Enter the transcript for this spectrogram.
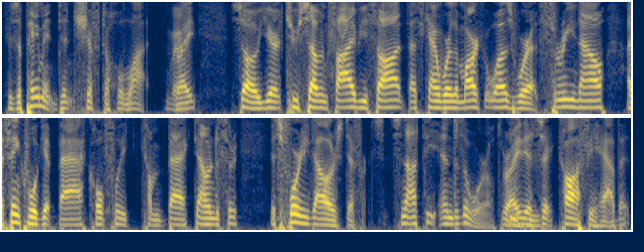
because the payment didn't shift a whole lot. Right. Right. So you're at two seven five. You thought that's kind of where the market was. We're at three now. I think we'll get back. Hopefully, come back down to three. It's forty dollars difference. It's not the end of the world, right? Mm-hmm. It's a coffee habit,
